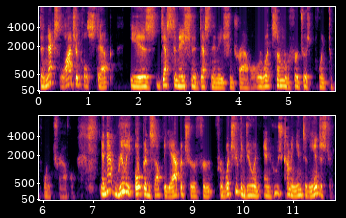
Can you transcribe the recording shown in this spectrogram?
the next logical step is destination to destination travel, or what some refer to as point to point travel. And that really opens up the aperture for, for what you can do and, and who's coming into the industry.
